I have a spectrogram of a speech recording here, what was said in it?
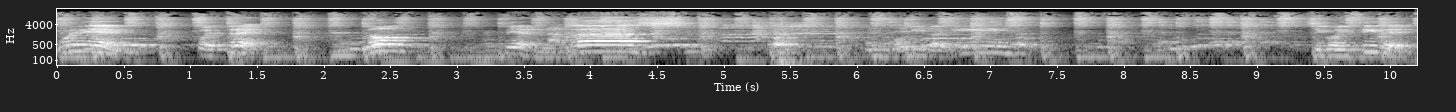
Muy bien, pues 3, 2, pierna atrás, un poquito aquí. Si coincide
